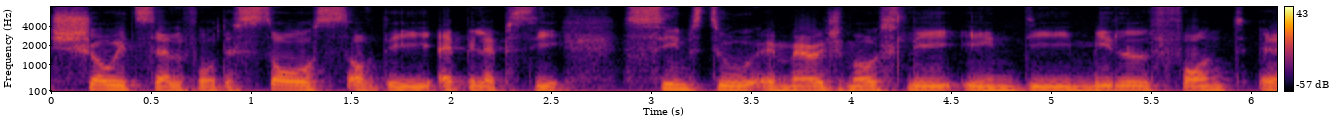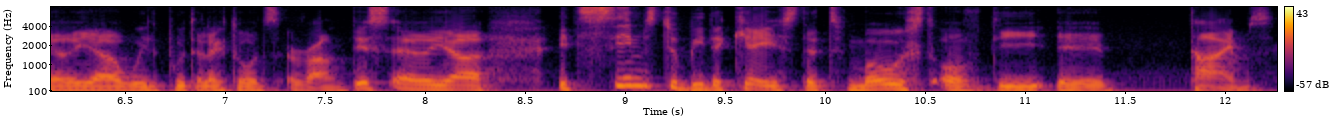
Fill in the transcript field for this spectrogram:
show itself, or the source of the epilepsy seems to emerge mostly in the middle front area. We'll put electrodes around this area. It seems to be the case that most of the uh, times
